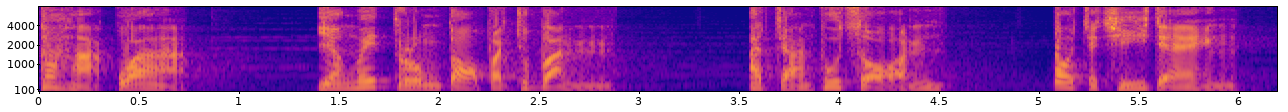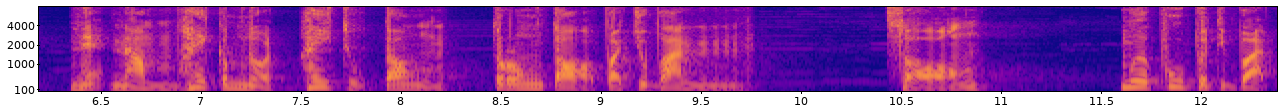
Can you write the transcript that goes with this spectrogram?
ถ้าหากว่ายังไม่ตรงต่อปัจจุบัน อาจารย์ผู้สอนก็จะชี้แจง แนะนำให้กำหนดให้ถูกต้องตรงต่อปัจจุบัน 2. เมื่อผู้ปฏิบัติ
